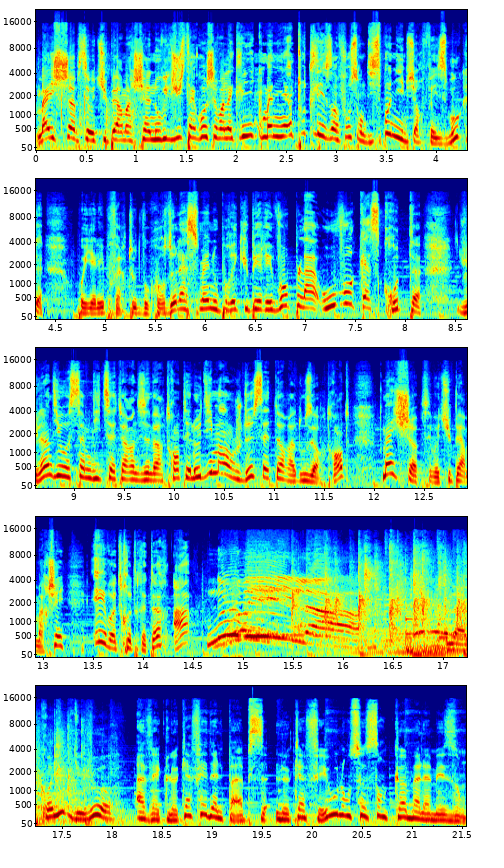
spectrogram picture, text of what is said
My Shop, c'est au supermarché à Nouville, juste à gauche avant la clinique Mania. Toutes les infos sont disponibles sur Facebook. Vous pouvez y aller pour faire toutes vos courses de la semaine ou pour récupérer vos plats ou vos casse-croûtes du lundi au samedi de 7h à 19h30 et le dimanche de 7h à 12h30. My Shop, c'est votre supermarché et votre traiteur à Nouville La chronique du jour. Avec le Café Del Paps, le café où l'on se sent comme à la maison,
